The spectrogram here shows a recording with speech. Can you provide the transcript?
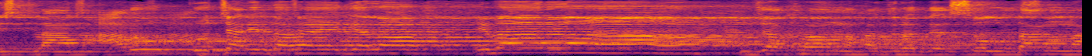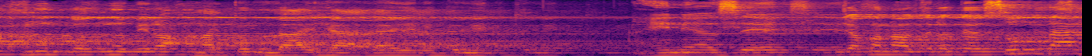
ইসলাম আরও প্রচারিত হয়ে গেল। এবার যখন হযরত সুলতান মাহমুদ গজনবী রহমাতুল্লাহ আলাইহি এরকম এনে আছে যখন হজরতে সুলতান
